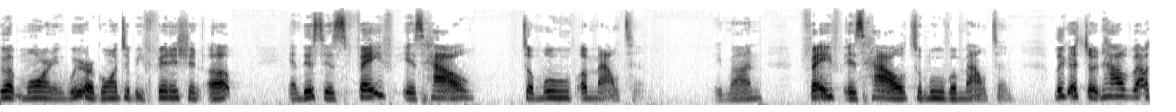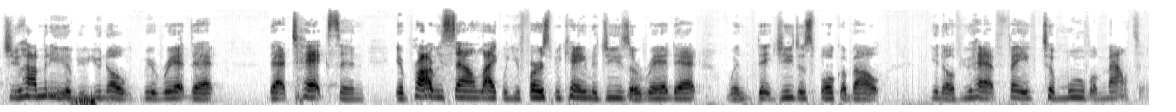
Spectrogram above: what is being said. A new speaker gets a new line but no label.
Good morning. We are going to be finishing up, and this is Faith is How to Move a Mountain. Amen. Faith is how to move a mountain. Look at your, how about you? How many of you, you know, we read that, that text, and it probably sounded like when you first became to Jesus, read that when Jesus spoke about, you know, if you had faith to move a mountain.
